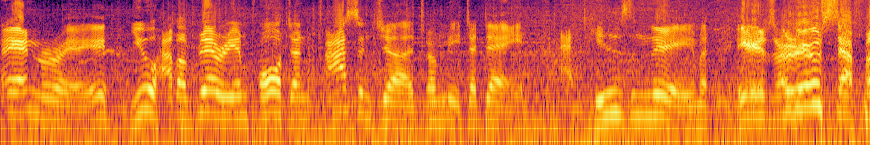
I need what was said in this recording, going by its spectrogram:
Henry, you have a very important passenger to meet today, and his name is Lucifer!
